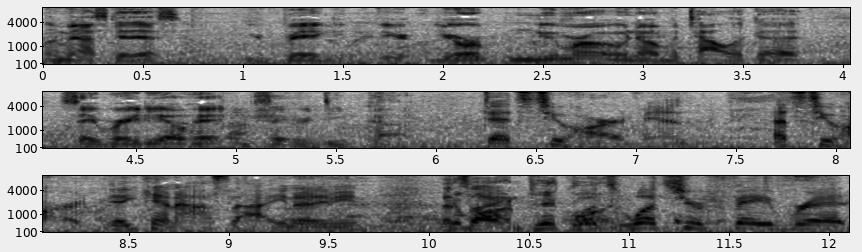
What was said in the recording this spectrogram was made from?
Let me ask you this: Your big, your, your numero uno Metallica, say radio hit and say your deep cut. It's too hard, man. That's too hard. Yeah, you can't ask that. You know what I mean? That's Come like, on, pick what's, one. What's your favorite,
